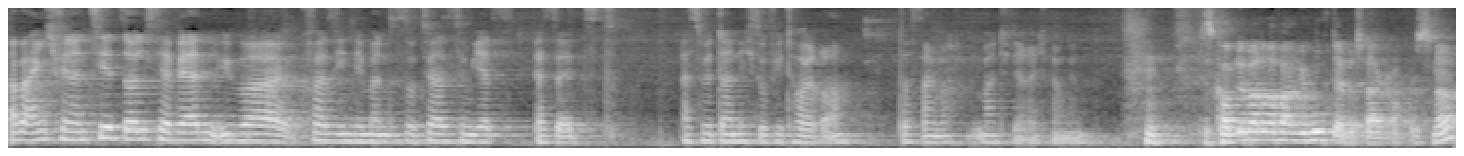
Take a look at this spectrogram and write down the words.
Aber eigentlich finanziert soll es ja werden über quasi, indem man das Sozialsystem jetzt ersetzt. Es wird dann nicht so viel teurer. Das sagen doch manche der Rechnungen. Das kommt immer darauf an, wie hoch der Betrag auch ist. Ne?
